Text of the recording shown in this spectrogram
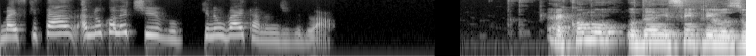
mas que está no coletivo, que não vai estar tá no individual. É como o Dani sempre usa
